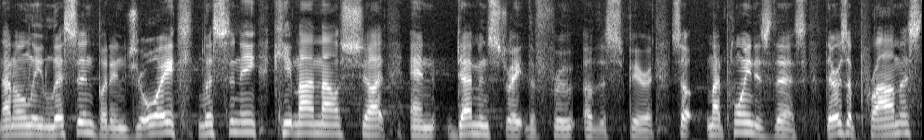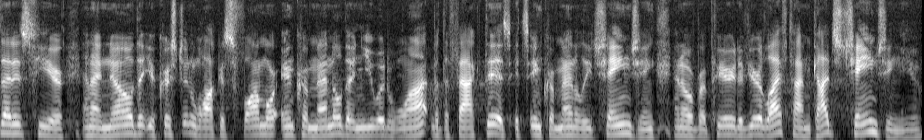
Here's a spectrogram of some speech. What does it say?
not only listen, but enjoy listening, keep my mouth shut, and demonstrate the fruit of the Spirit. So, my point is this there is a promise that is here, and I know that your Christian walk is far more incremental than you would want, but the fact is, it's incrementally changing, and over a period of your lifetime, God's changing you.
